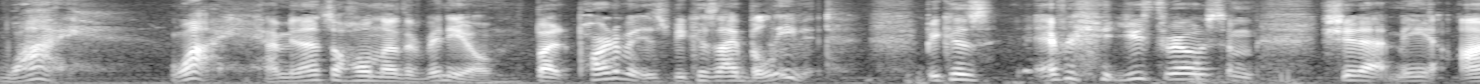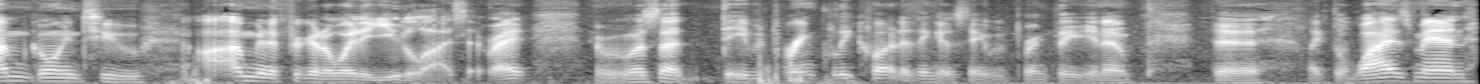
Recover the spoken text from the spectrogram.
Why? Why? I mean, that's a whole nother video. But part of it is because I believe it. Because every you throw some shit at me, I'm going to I'm going to figure out a way to utilize it. Right? There was that David Brinkley quote. I think it was David Brinkley. You know, the like the wise man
